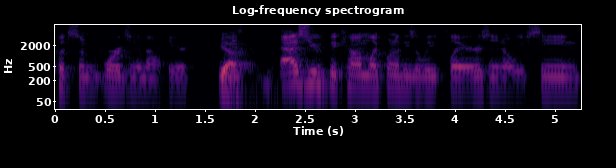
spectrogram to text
put some words in your mouth here. yeah, As you've become like one of these elite players, you know we've seen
